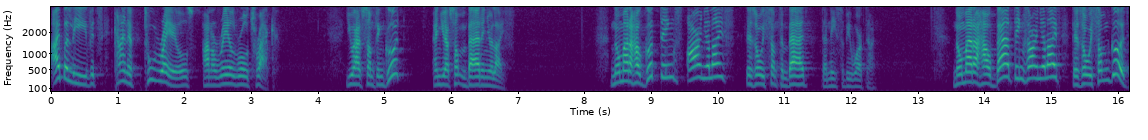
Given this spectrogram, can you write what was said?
I believe it's kind of two rails on a railroad track. You have something good and you have something bad in your life. No matter how good things are in your life, there's always something bad that needs to be worked on. No matter how bad things are in your life, there's always something good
